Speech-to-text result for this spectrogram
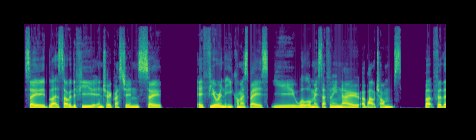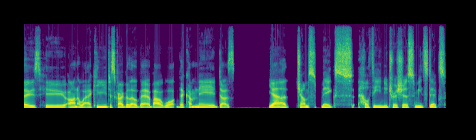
So let's start with a few intro questions. So, if you're in the e commerce space, you will almost definitely know about Chomps. But for those who aren't aware, can you describe a little bit about what the company does? Yeah, Chomps makes healthy, nutritious meat sticks.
